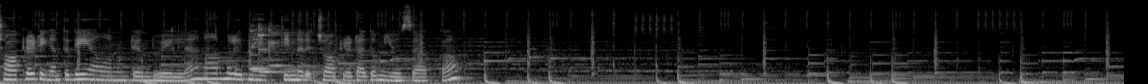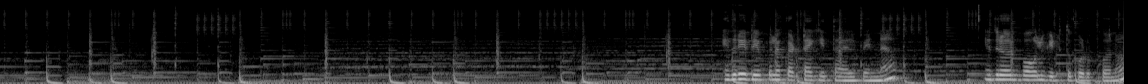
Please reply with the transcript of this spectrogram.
ചോക്ലേറ്റ് ഇങ്ങനത്തെ ಯಾವ ಉಂಟೆಂದು ಇಲ್ಲ ನಾರ್ಮಲ್ ಇದನ್ನ ತಿನ್ನರೆ ಚಾಕ್ಲೇಟ್ ಅದು ಯೂಸ್ ഇതിൽ ഇതേപോലെ കട്ടാക്കി താൽ പിന്നെ ഇതിലൊരു ബൗൾ എടുത്ത് കൊടുക്കണു.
